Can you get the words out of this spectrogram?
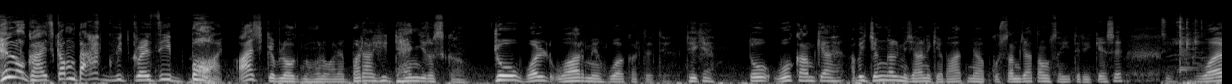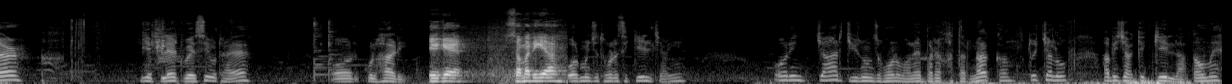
Hello guys come back with crazy boy आज के ब्लॉग में होने वाला है बड़ा ही डेंजरस काम जो वर्ल्ड वॉर में हुआ करते थे ठीक है? तो वो काम क्या है? अभी जंगल में जाने के बाद मैं आपको समझाता हूँ सही तरीके से। वायर ये प्लेट वैसे ही उठाया और कुल्हाड़ी। ठीक है समझ गया। और मुझे थोड़े से कील चाहिए। और इन चार चीज़ों से होने वाला है बड़ा ख़तरनाक काम। तो चलो अभी जाके कील लाता हूँ मैं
